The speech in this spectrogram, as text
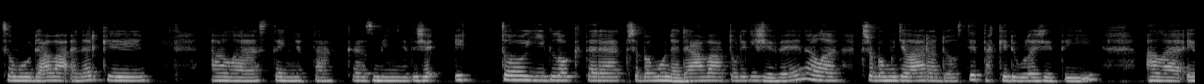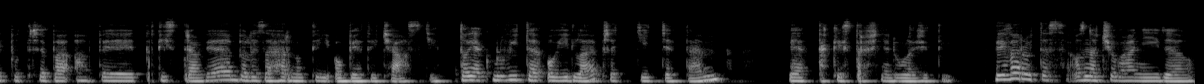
co mu dává energii, ale stejně tak zmínit, že i to jídlo, které třeba mu nedává tolik živin, ale třeba mu dělá radost, je taky důležitý, ale je potřeba, aby v té stravě byly zahrnuty obě ty části. To, jak mluvíte o jídle před dítětem, je taky strašně důležitý. Vyvarujte se označování jídel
